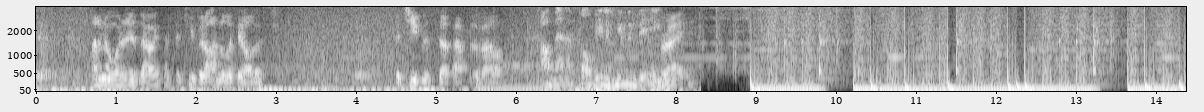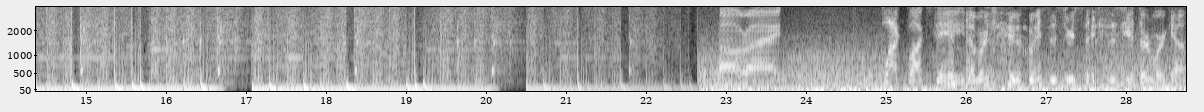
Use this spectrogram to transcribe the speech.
I don't know what it is. I always have to keep it on to look at all this achievement stuff after the battle. Oh man, that's called being a human being. Right? Box day number two. Is this your second? This is your third workout.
